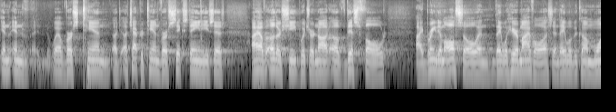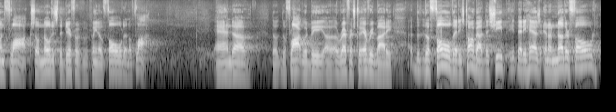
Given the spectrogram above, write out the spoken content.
in, in well, verse 10, uh, uh, chapter 10, verse 16, he says, I have other sheep which are not of this fold. I bring them also, and they will hear my voice, and they will become one flock. So notice the difference between a fold and a flock. And uh, the, the flock would be a, reference to everybody. The, the fold that he's talking about, the sheep that he has in another fold,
